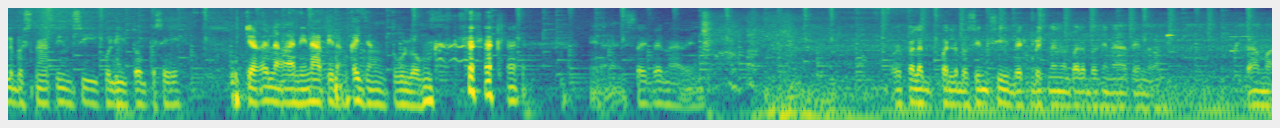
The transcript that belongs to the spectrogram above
labas natin si Kulitog kasi kaya kailanganin natin ang kanyang tulong. Yan, start na natin. O palag palabasin si Bekbek na nga palabasin natin, no? Tama,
